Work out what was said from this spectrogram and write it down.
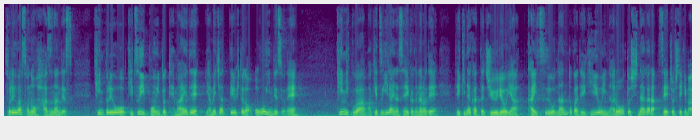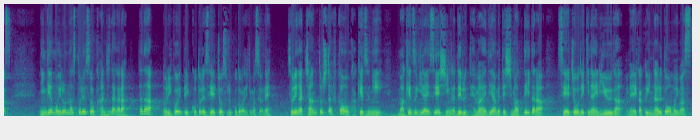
それはそのはずなんです。筋トレをきついポイント手前でやめちゃっている人が多いんですよね。筋肉は負けず嫌いな性格なので、できなかった重量や回数を何とかできるようになろうとしながら成長していきます。人間もいろんなストレスを感じながら、ただ乗り越えていくことで成長することができますよね。それがちゃんとした負荷をかけずに、負けず嫌い精神が出る手前でやめてしまっていたら、成長できない理由が明確になると思います。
